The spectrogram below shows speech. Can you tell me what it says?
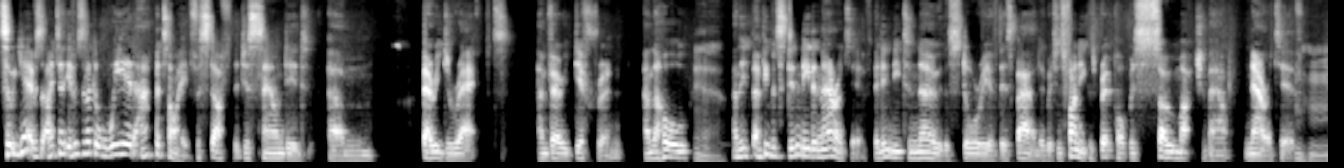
So yeah, it was. I don't, it was like a weird appetite for stuff that just sounded um, very direct and very different, and the whole Yeah. and, and people just didn't need a narrative. They didn't need to know the story of this band, which is funny because Britpop was so much about narrative, Mm-hmm.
